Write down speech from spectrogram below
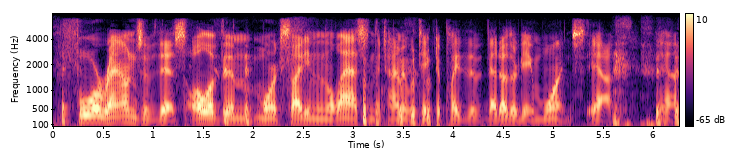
four rounds of this, all of them more exciting than the last, in the time it would take to play the, that other game once. Yeah, yeah,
